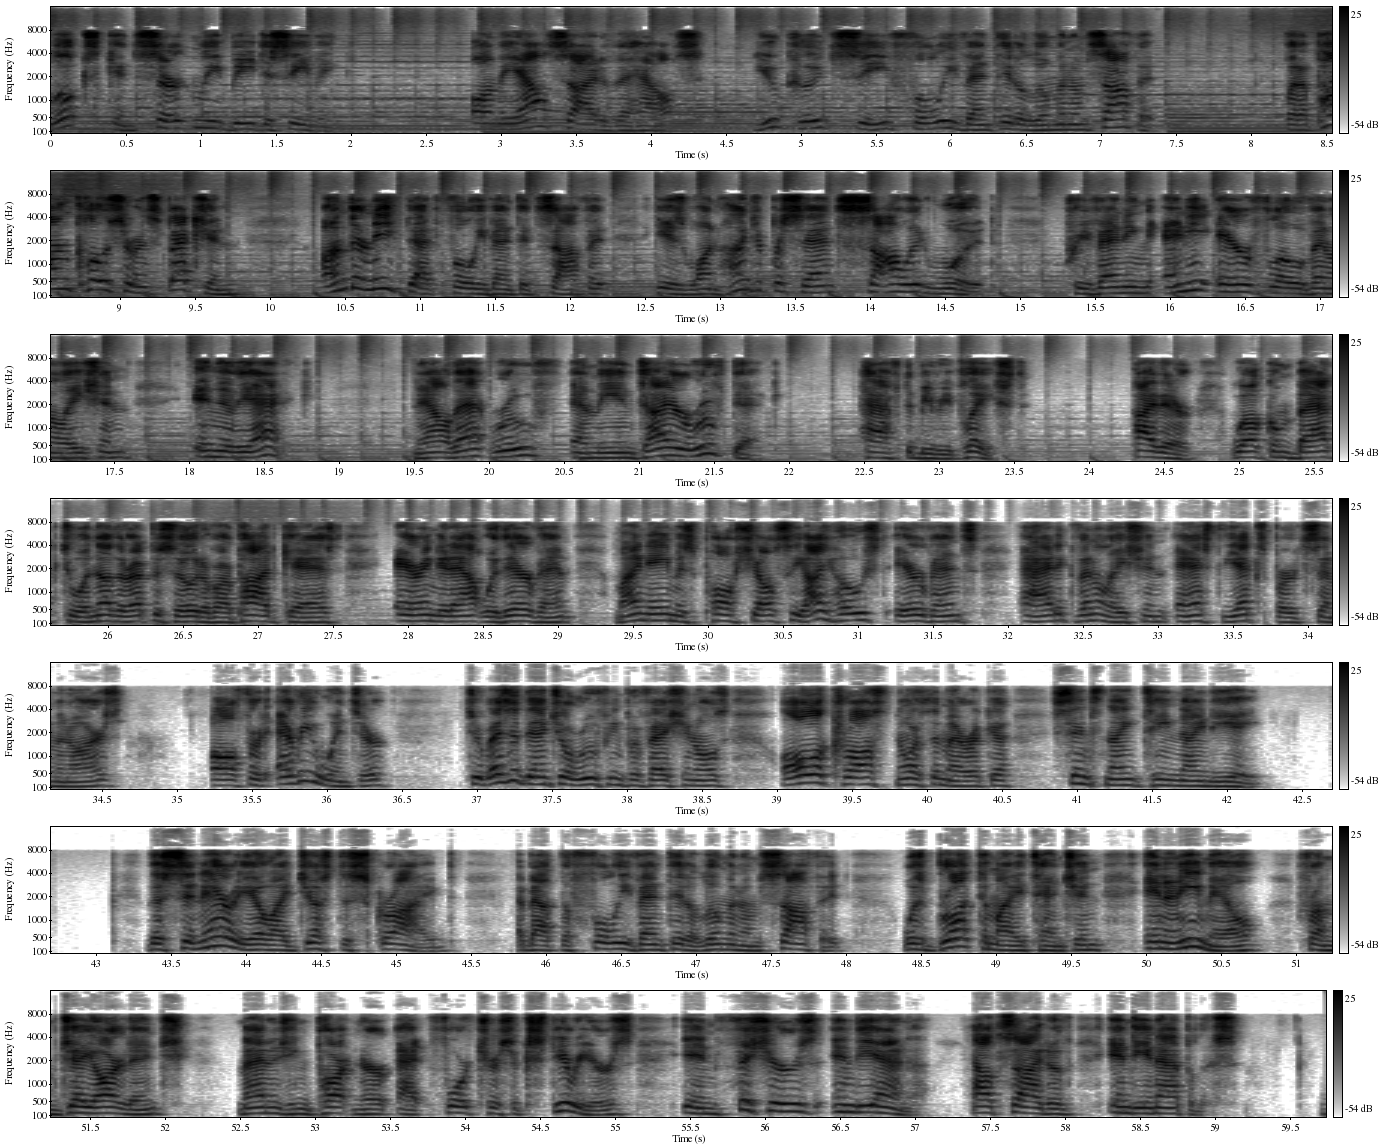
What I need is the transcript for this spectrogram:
Looks can certainly be deceiving. On the outside of the house, you could see fully vented aluminum soffit. But upon closer inspection, underneath that fully vented soffit is 100% solid wood, preventing any airflow ventilation into the attic. Now that roof and the entire roof deck have to be replaced. Hi there. Welcome back to another episode of our podcast, Airing It Out with AirVent. My name is Paul Scelsi. I host AirVent's Attic Ventilation Ask the Expert seminars offered every winter to residential roofing professionals all across North America since 1998. The scenario I just described about the fully vented aluminum soffit was brought to my attention in an email from J.R. Lynch, managing partner at Fortress Exteriors in Fishers, Indiana, outside of Indianapolis.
